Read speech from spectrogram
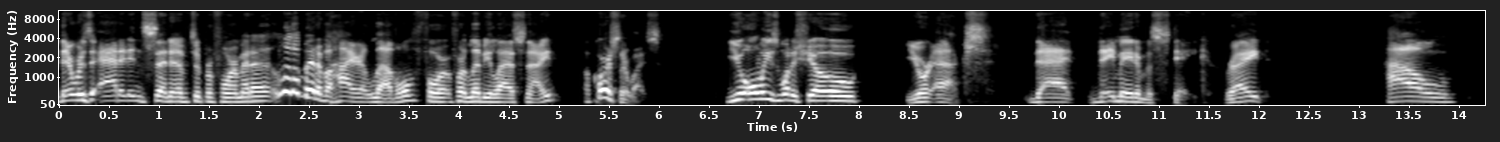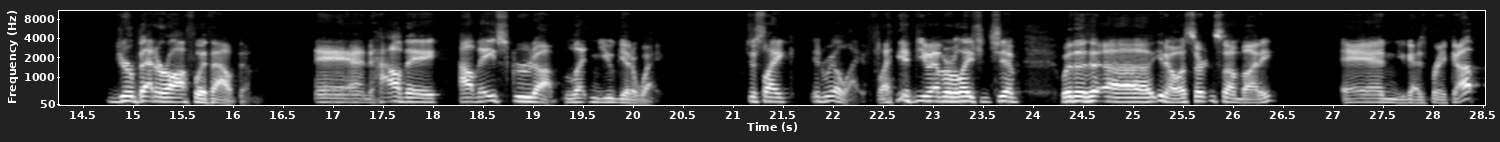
there was added incentive to perform at a little bit of a higher level for, for Libby last night. Of course, there was. You always want to show your ex that they made a mistake, right? how you're better off without them and how they how they screwed up letting you get away just like in real life like if you have a relationship with a uh, you know a certain somebody and you guys break up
